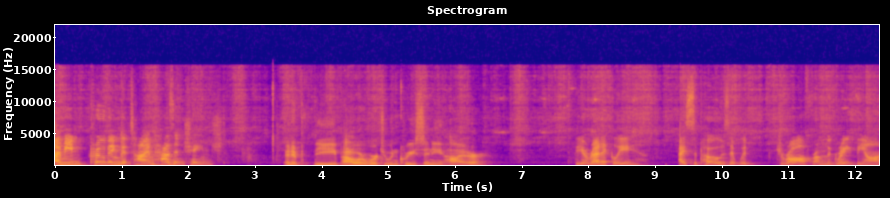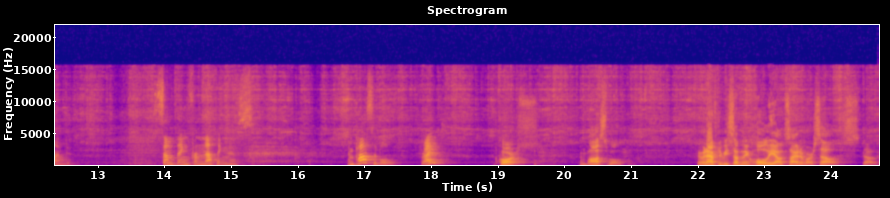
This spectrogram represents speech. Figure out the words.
I mean, proving that time hasn't changed. And if the power were to increase any higher, Theoretically, I suppose it would draw from the great beyond. Something from nothingness. Impossible, right? of course, impossible. It would have to be something wholly outside of ourselves, of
